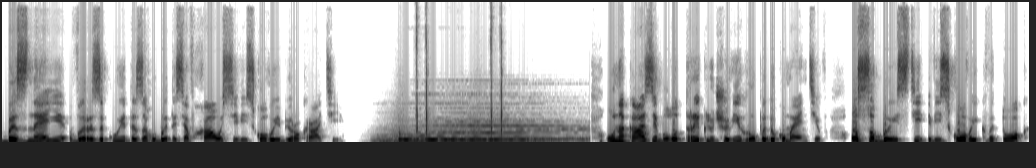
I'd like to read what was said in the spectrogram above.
Без неї ви ризикуєте загубитися в хаосі військової бюрократії. У наказі було три ключові групи документів: особисті військовий квиток,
